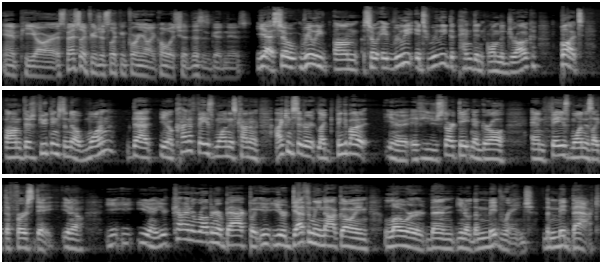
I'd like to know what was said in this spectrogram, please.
in a PR, especially if you're just looking for and you're like, holy shit, this is good news. Yeah, so really, um, so it really, it's really dependent on the drug, but um, there's a few things to know. One, that you know, kind of phase one is kind of, I consider it like think about it. You know, if you start dating a girl and phase one is like the first date, you know. You, you, you know you're kind of rubbing her back, but you, you're definitely not going lower than you know the mid range, the mid back.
